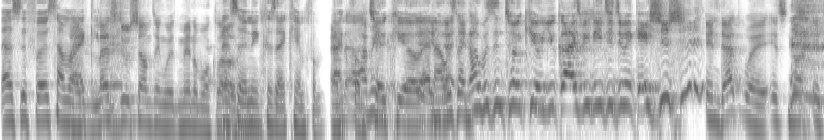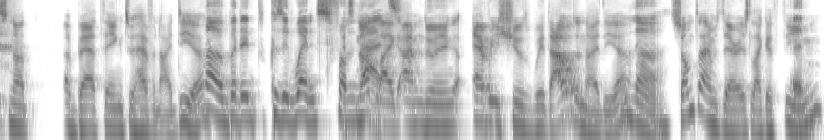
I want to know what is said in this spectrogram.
That's the first time Like I. let's do something with minimal clothing. That's only because I came from back And, from I mean, Tokyo, and I was like, I was in Tokyo. You guys, we need to do a geisha in that way, it's not it's not a bad thing to have an idea. No, but it because it went from it's that. not like I'm doing every shoot without an idea. no Sometimes there is like a uh, theme,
